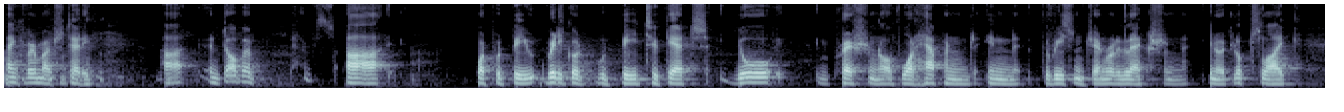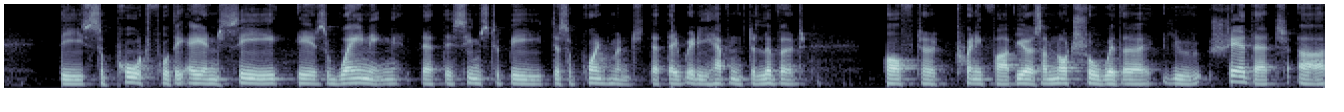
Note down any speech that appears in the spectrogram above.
Thank you very much, Teddy. Uh, and Ndaba, perhaps uh, what would be really good would be to get your impression of what happened in the recent general election. You know, it looks like the support for the ANC is waning, that there seems to be disappointment that they really haven't delivered after 25 years. I'm not sure whether you share that uh,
